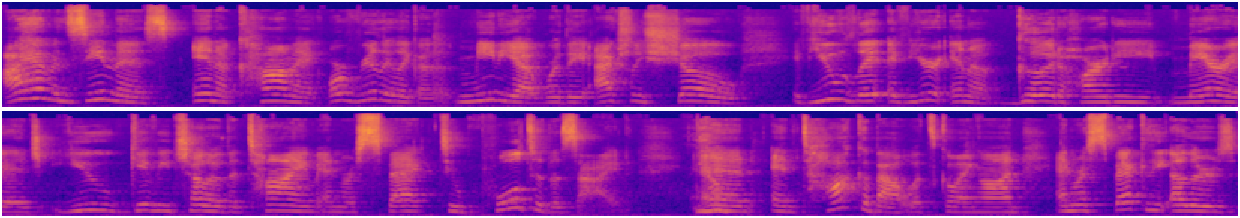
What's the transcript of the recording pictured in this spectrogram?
I haven't seen this in a comic or really like a media where they actually show if you lit if you're in a good hearty marriage, you give each other the time and respect to pull to the side Yeah. and and talk about what's going on and respect the others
